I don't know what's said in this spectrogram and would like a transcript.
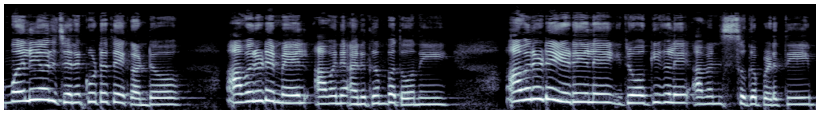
വലിയൊരു ജനക്കൂട്ടത്തെ കണ്ടു. അവരുടെ മേൽ അവന് അനുകമ്പ തോന്നി. അവരുടെ ഇടയിലെ രോഗികളെ അവൻ സുഖപ്പെടുത്തി.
